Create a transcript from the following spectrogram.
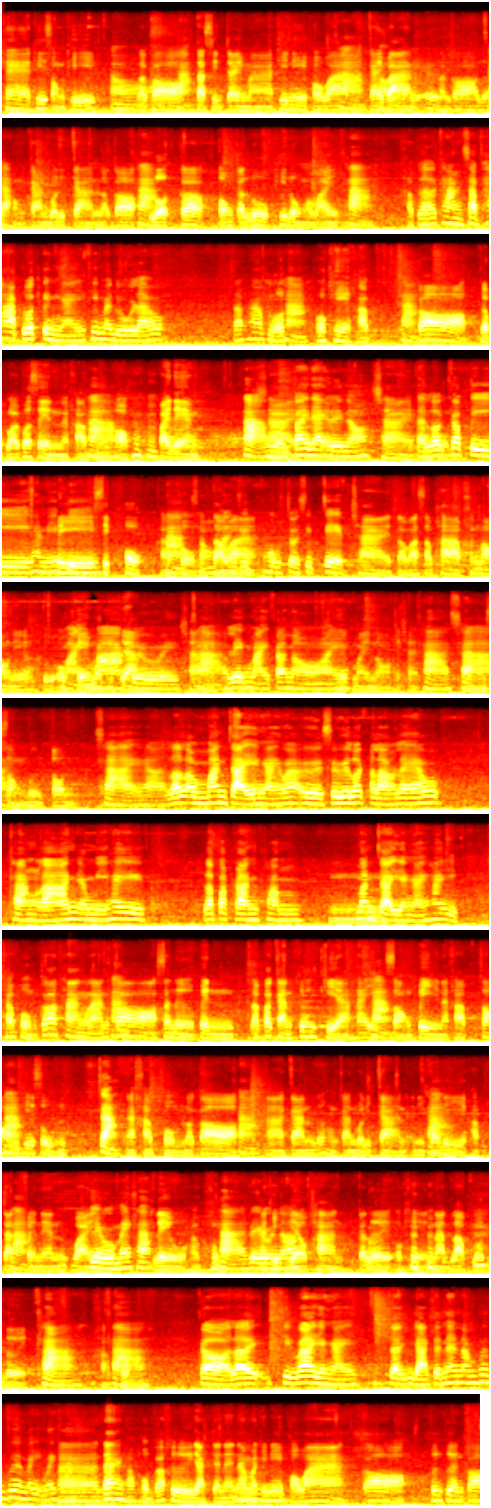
แค่ที่สองที่อ๋อแล้วก็ค่ะตัดสินใจมาที่นี่เพราะว่าค่ะใกล้บ้านเพราะอะไรเอ่ยแล้วก็เรื่องจ้ะของการบริการ แล้วก็ค่ะรถก็ตรงกับลูกที่ลงเอาไว้ค่ะครับผมแล้วทางสภาพรถเป็นไงที่มาดูแล้ว สภาพรถค่ะโอเคครับ ค่ะก็เกือบร้อยเปอร์เซ็นต์นะครับค่ะเหมือนออกป้ายแดง ค่ะใช่ เหมือนป้ายแดงครับผมเลยเนาะใช่แต่คบรถก็ผมปีคันนี้ปี ปี16 ครับผมแต่ว่า2016จด17ใช่แต่ว่าสภาพข้างนอกนี้ก็คือโอใหม่เคหมดทุมากกอย่างเลยใช่ค่ะครับเลขไม้ก็น้อย เลขไม่น้อยใช่ค่ะใช่ สองหมื่นต้น ใช่ค่ะ แล้วเรามั่นใจยังไงว่าเออซื้อรถกับเราแล้ว ทางร้านยังมีให้รับประกันความอืม มั่นใจยังไงให้อีก ครับผมก็ทางร้านค่ะก็เสนอเป็นรับประกันเครื่องเกียร์ให้อีกค่ะ2ปีนะครับซ่อมค่ะที่ศูนย์จ้ะนะครับผมแล้วก็ค่ะอ่าการเรื่องของการบริการอันนี้ก็ค่ะดีครับ จัดค่ะไฟแนนซ์ไวเร็วไหมคะเร็วครับผมค่ะเร็วอาทิตเนอะย์เดียวผ่านก็เลยโอเค นัดรับรถเลยค่ะครับค่ะผมก็แล้วคิดว่ายังไงจะอยากจะแนะนำเพื่อนๆมาอีกไหมคะอ่าได้ครับผมก็คืออยากจะแนะนำมาอืมที่นี่ เพราะว่าก็เพื่อนๆก็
